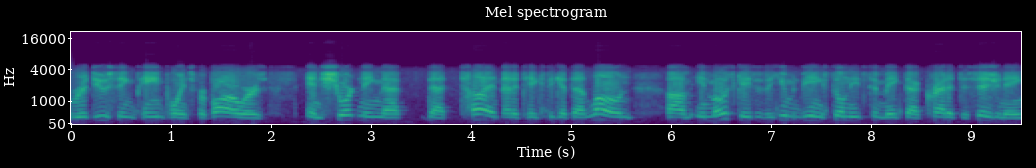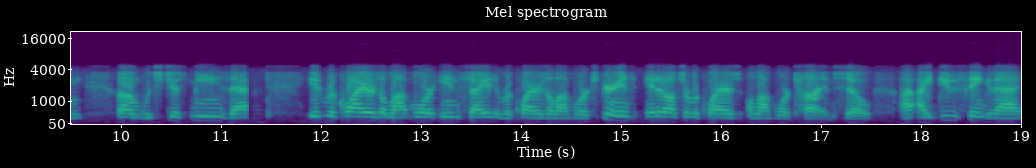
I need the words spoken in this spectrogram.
reducing pain points for borrowers and shortening that, that time that it takes to get that loan, um, in most cases, a human being still needs to make that credit decisioning, um, which just means that it requires a lot more insight, it requires a lot more experience, and it also requires a lot more time. So I, I do think that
